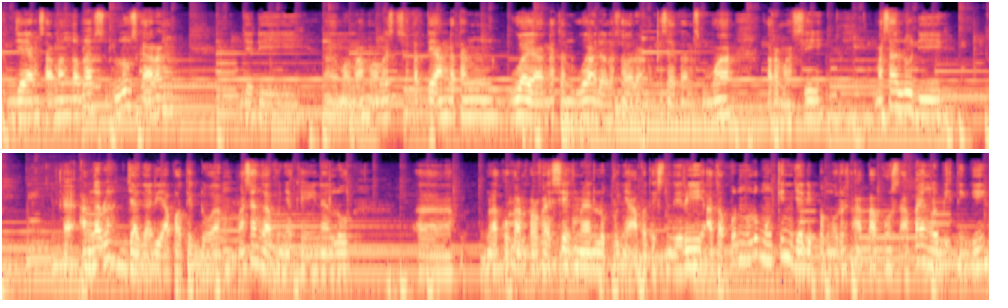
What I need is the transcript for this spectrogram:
kerja yang sama. Nggak belas lu sekarang jadi uh, mohon maaf, maaf seperti angkatan gue ya. Angkatan gue adalah seorang kesehatan semua farmasi. Masa lu di kayak anggaplah jaga di apotek doang masa nggak punya keinginan lu uh, melakukan profesi kemudian lu punya apotek sendiri ataupun lu mungkin jadi pengurus apa pengurus apa yang lebih tinggi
